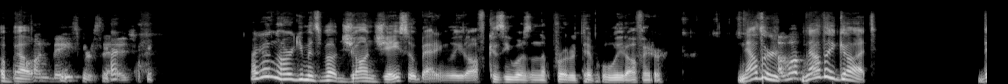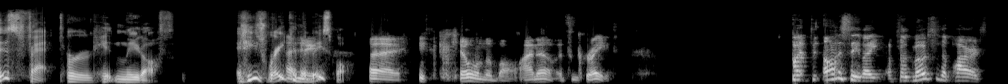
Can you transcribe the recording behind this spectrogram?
about on base percentage. I got in arguments about John Jaso batting leadoff because he wasn't the prototypical leadoff hitter. Now they're now they got this fat turd hitting leadoff, and he's raking the baseball. Hey, he's killing the ball. I know it's great. But honestly, like for most of the Pirates'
